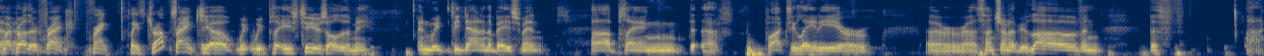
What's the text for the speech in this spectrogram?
Uh, My brother, Frank. Frank plays drums. Frank, uh, we, we play. He's two years older than me, and we'd be down in the basement uh, playing uh, Foxy Lady or or uh, Sunshine of Your Love, and the f- uh,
